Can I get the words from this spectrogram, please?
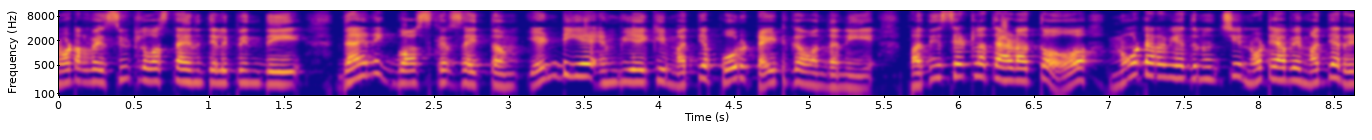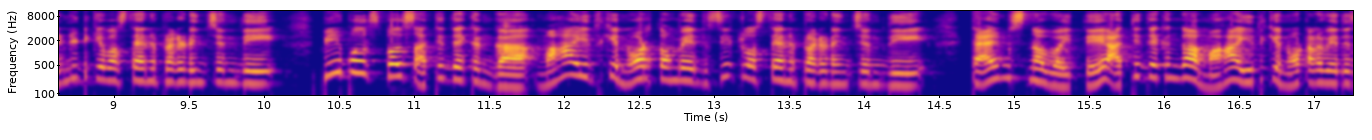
నూట అరవై సీట్లు వస్తాయని తెలిపింది. దైనిక్ భాస్కర్ సైతం ఎన్డీఏ ఎంవీఏకి మధ్య పోరు టైట్ టైట్గా ఉందని. పది సీట్ల తేడాతో నూట అరవై ఐదు నుంచి నూట యాభై మధ్య రెండింటికి వస్తాయని ప్రకటించింది. పీపుల్స్ పల్స్ అత్యధికంగా మహాయుతికి నూట తొంభై ఐదు సీట్లు వస్తాయని ప్రకటించింది. టైమ్స్ నవ్ అయితే అత్యధికంగా మహాయుతికి నూట అరవై ఐదు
